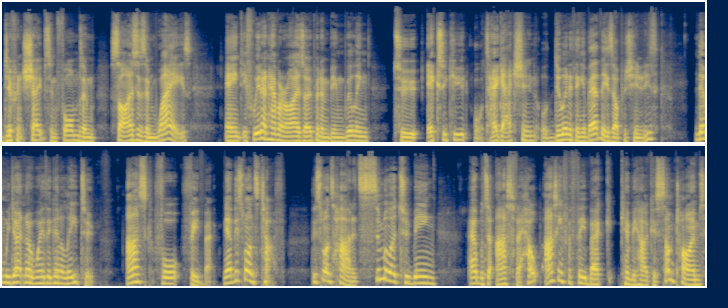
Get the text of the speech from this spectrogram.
different shapes and forms and sizes and ways. And if we don't have our eyes open and being willing to execute or take action or do anything about these opportunities, then we don't know where they're going to lead to. Ask for feedback. Now, this one's tough. This one's hard. It's similar to being able to ask for help. Asking for feedback can be hard because sometimes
